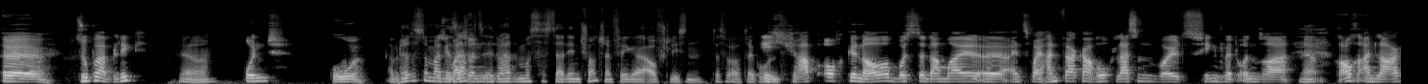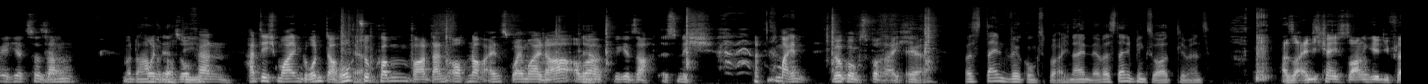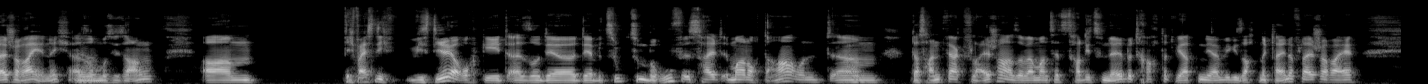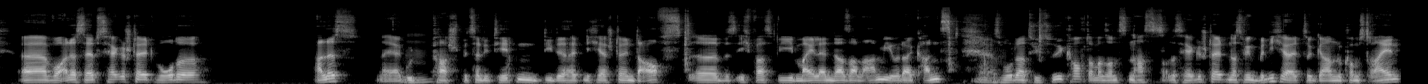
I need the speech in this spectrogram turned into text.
Äh, super Blick Ja. und Ruhe. Aber du hattest doch mal Das gesagt, so ein- du hat, musstest da den Schornsteinfeger aufschließen. Das war auch der Grund. Ich habe auch genau, musste da mal äh, ein, zwei Handwerker hochlassen, weil es hing mit unserer ja, Rauchanlage hier zusammen. und haben Und wir doch die, insofern hatte ich mal einen Grund, da hochzukommen, war dann auch noch ein, zwei Mal da, aber Ja. wie gesagt, ist nicht mein Wirkungsbereich. Ja. Was ist dein Wirkungsbereich? Nein, was ist dein Lieblingsort, Clemens? Also eigentlich kann ich sagen, hier die Fleischerei, nicht? Also Ja. muss ich sagen. Ähm, ich weiß nicht, wie es dir ja auch geht. Also der, der Bezug zum Beruf ist halt immer noch da und ähm, das Handwerk Fleischer, also wenn man es jetzt traditionell betrachtet, wir hatten ja, wie gesagt, eine kleine Fleischerei, äh, wo alles selbst hergestellt wurde. Alles. Naja, gut, Mhm. paar Spezialitäten, die du halt nicht herstellen darfst, äh, bis ich was wie Mailänder Salami oder kannst. Ja. Das wurde natürlich zugekauft, aber ansonsten hast du das alles hergestellt und deswegen bin ich halt so gern, du kommst rein.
